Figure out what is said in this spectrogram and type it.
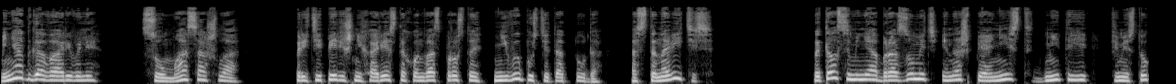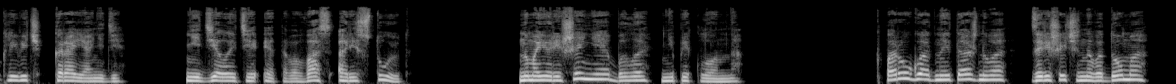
Меня отговаривали. С ума сошла. При теперешних арестах он вас просто не выпустит оттуда. Остановитесь. Пытался меня образумить и наш пианист Дмитрий Фемистоклевич Караяниди. Не делайте этого, вас арестуют. Но мое решение было непреклонно. К порогу одноэтажного зарешеченного дома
